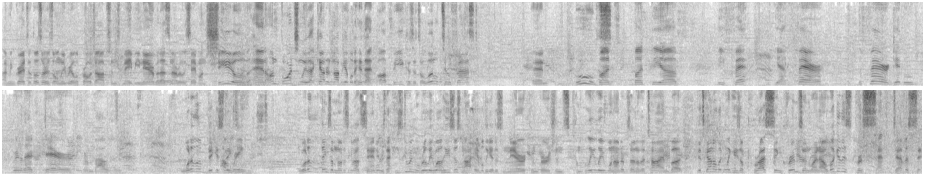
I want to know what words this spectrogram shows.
I mean, granted, those are his only real approach options. Maybe Nair, but that's not really safe on Shield. And unfortunately, that counter's not be able to hit that up B because it's a little too fast. And Ooh, but but the uh, the fa- yeah the fair, the fair getting rid of that dare from Bowser. one of the biggest things, Outranged. One of the things I'm noticing about Sandu is that he's doing really well. He's just not able to get his Nair conversions completely 100% of the time. But it's kind of looking like he's oppressing Crimson right now. Look at this percent deficit.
